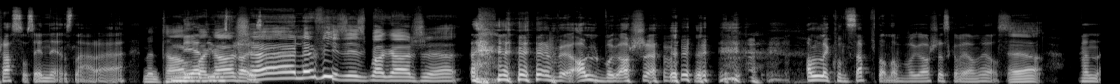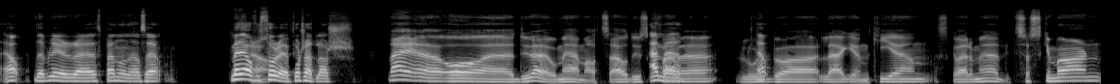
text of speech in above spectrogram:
presse oss inn i en sånn her eh, Mental bagasje eller fysisk bagasje? All bagasje. Alle konseptene av bagasje skal vi ha med oss. Ja. Men ja, det blir eh, spennende å se. Men ja, sorry. Fortsett, Lars. Nei, eh, og eh, du er jo med, Mats. Jeg og du skal være med. Lolbua-legen Kien skal være med. Ditt søskenbarn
